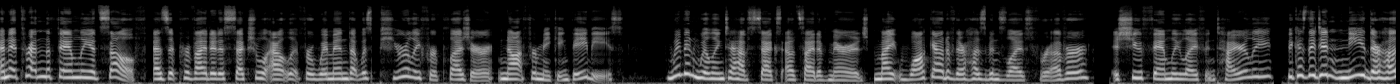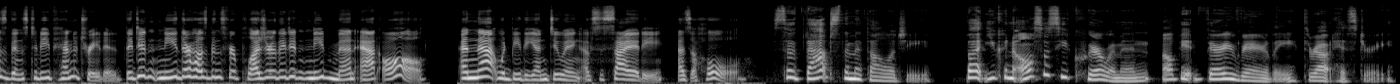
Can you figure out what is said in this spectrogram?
and it threatened the family itself, as it provided a sexual outlet for women that was purely for pleasure, not for making babies. Women willing to have sex outside of marriage might walk out of their husbands' lives forever, eschew family life entirely, because they didn't need their husbands to be penetrated. They didn't need their husbands for pleasure. They didn't need men at all. And that would be the undoing of society as a whole. So that's the mythology. But you can also see queer women, albeit very rarely, throughout history.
